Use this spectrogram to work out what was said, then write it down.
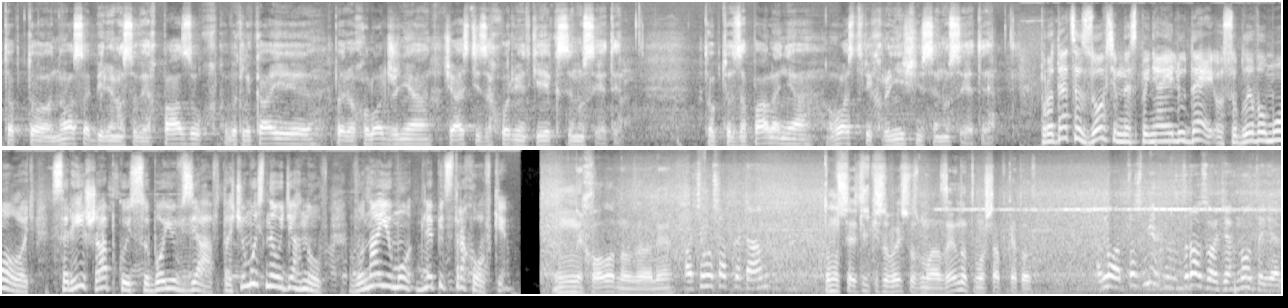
тобто носа, біля носових пазух, викликає переохолодження, часті захворювання, такі як синусити. Тобто запалення, гострі хронічні синусити. Проте це зовсім не спиняє людей, особливо молодь. Сергій шапку із собою взяв та чомусь не одягнув. Вона йому для підстраховки. Не холодно взагалі. А чому шапка там? Тому що я тільки що вийшов з магазину, тому шапка тут. Ну а то ж міг одразу одягнути як.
